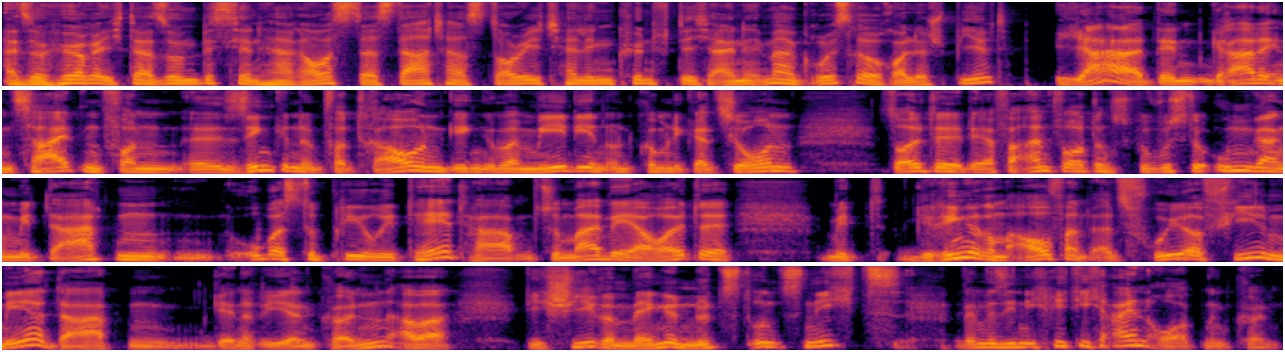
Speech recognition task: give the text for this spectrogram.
Also höre ich da so ein bisschen heraus, dass Data Storytelling künftig eine immer größere Rolle spielt? Ja, denn gerade in Zeiten von äh, sinkendem Vertrauen gegenüber Medien und Kommunikation sollte der verantwortungsbewusste Umgang mit Daten oberste Priorität haben, zumal wir ja heute mit geringerem Aufwand als früher viel mehr Daten generieren können, aber die schiere Menge nützt uns nichts, wenn wir sie nicht richtig einordnen können.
